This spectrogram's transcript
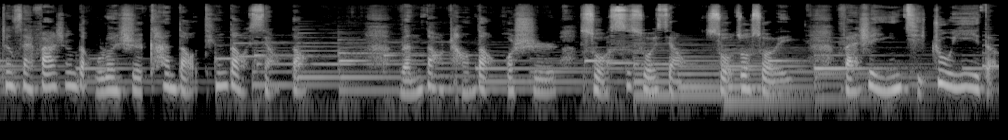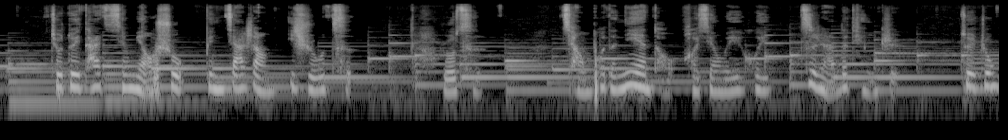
正在发生的，无论是看到、听到、想到、闻到、尝到，或是所思所想、所作所为，凡是引起注意的，就对它进行描述，并加上“亦是如此”，如此，强迫的念头和行为会自然的停止，最终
